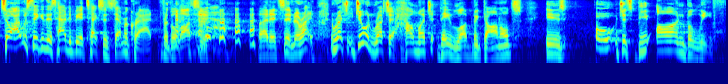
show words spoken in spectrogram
So I was thinking this had to be a Texas Democrat for the lawsuit, but it's in right. In Russia, you know in Russia how much they love McDonald's is oh just beyond belief.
